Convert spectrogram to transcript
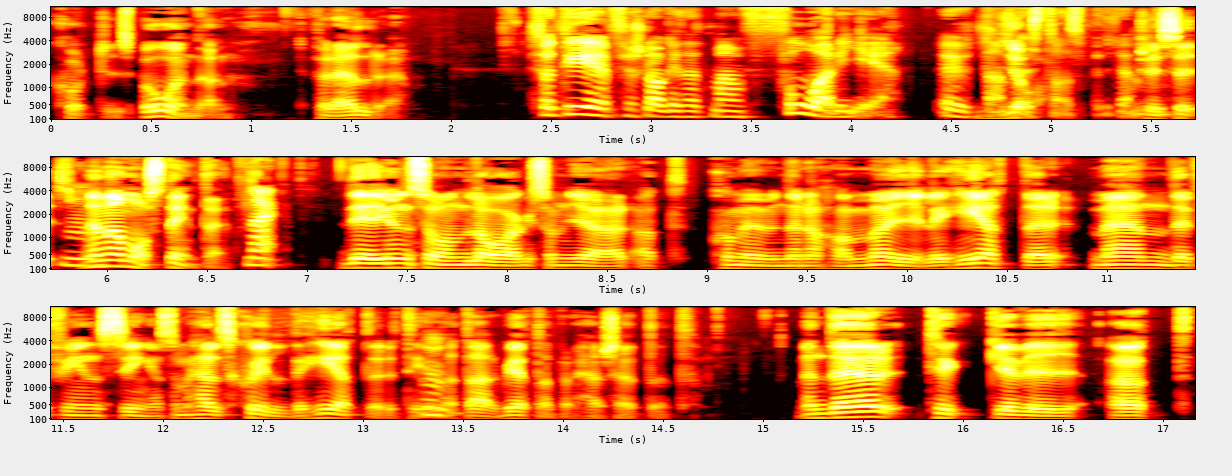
korttidsboenden för äldre. Så det är förslaget att man får ge utan Ja, biståndsbedömning. Precis, Mm. men man måste inte. Nej. Det är ju en sån lag som gör att kommunerna har möjligheter men det finns inga som helst skyldigheter till Mm. att arbeta på det här sättet. Men där tycker vi att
